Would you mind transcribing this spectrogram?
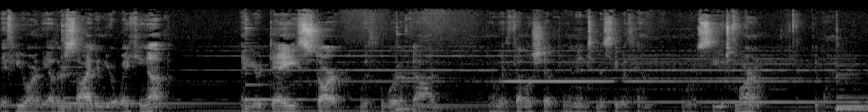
if you are on the other side and you're waking up, may your day start with the Word of God and with fellowship and intimacy with Him. And we'll see you tomorrow. Goodbye.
